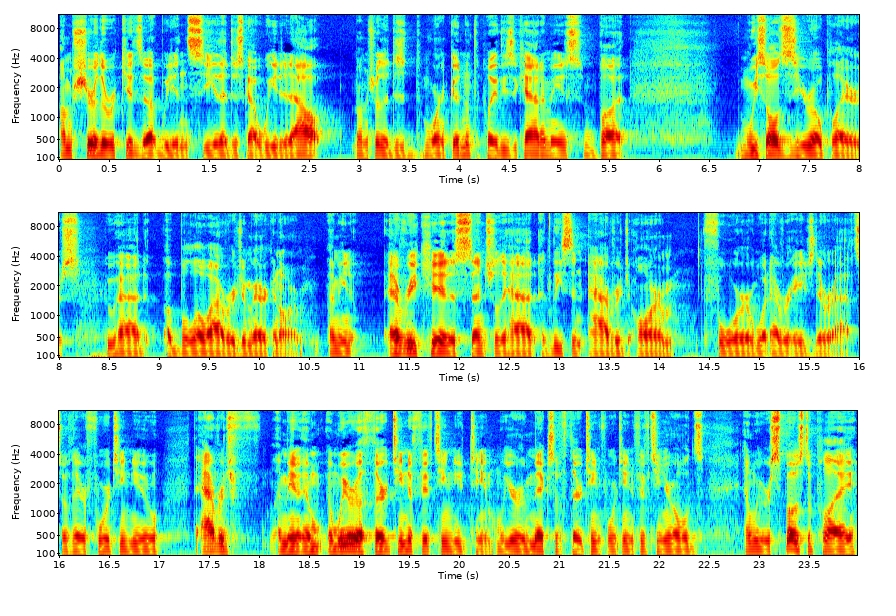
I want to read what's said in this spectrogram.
I'm sure there were kids that we didn't see that just got weeded out. I'm sure they just weren't good enough to play these academies, but we saw zero players who had a below average American arm. I mean, every kid essentially had at least an average arm for whatever age they were at. So if they were 14U, the average, I mean, and, and we were a 13 to 15U team. We were a mix of 13, 14, 15 year olds, and we were supposed to play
